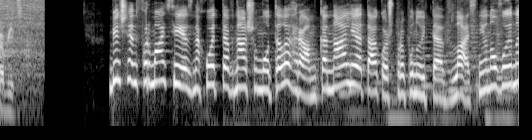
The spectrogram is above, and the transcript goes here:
робіт. Більше інформації знаходьте в нашому телеграм-каналі. Також пропонуйте власні новини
